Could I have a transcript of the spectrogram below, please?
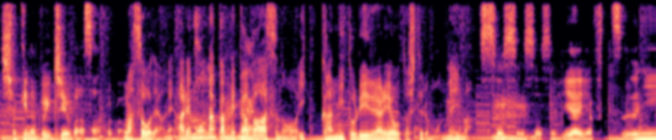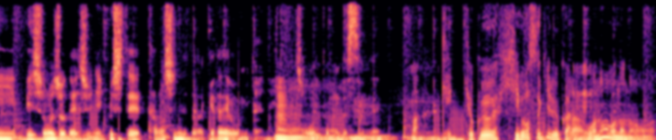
初期の VTuber さんとかは。まあそうだよね。あれもなんかメタバースの一環に取り入れられようとしてるもんね、今。そうそうそうそう。いやいや、普通に美少女で受肉して楽しんでただけだよ、みたいな人たち多いと思うんですよね。まあうん結局広すぎるから、うん各々の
